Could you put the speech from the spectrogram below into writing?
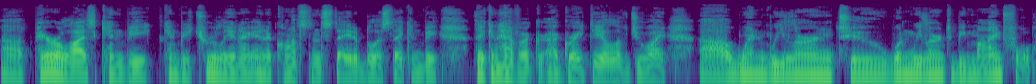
uh, paralyzed, can be can be truly in a, in a constant state of bliss. They can be they can have a, a great deal of joy uh, when we learn to when we learn to be mindful,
